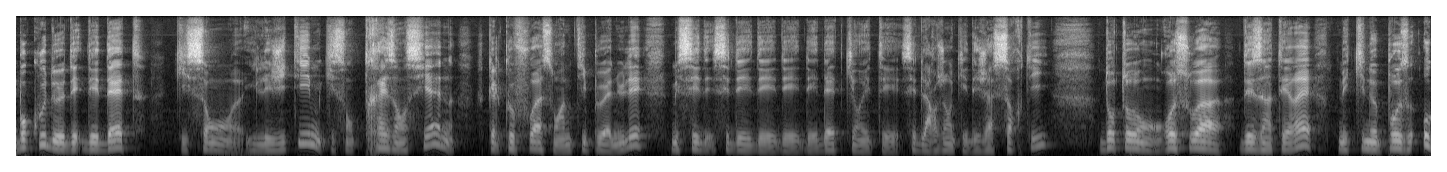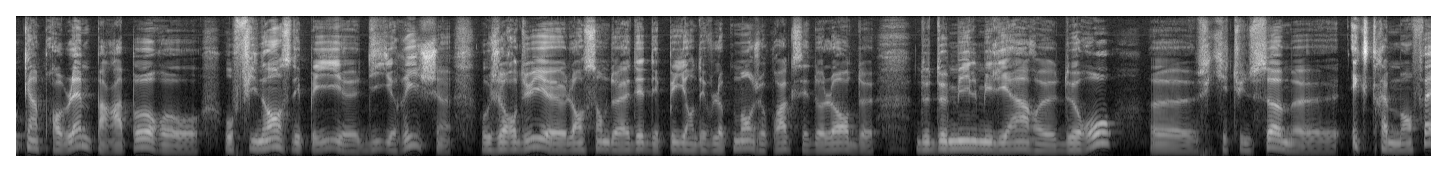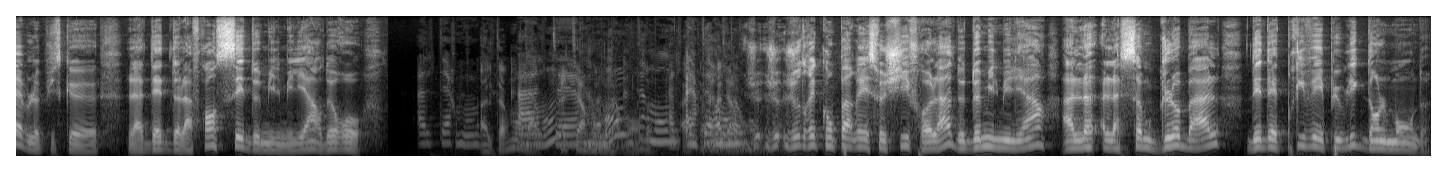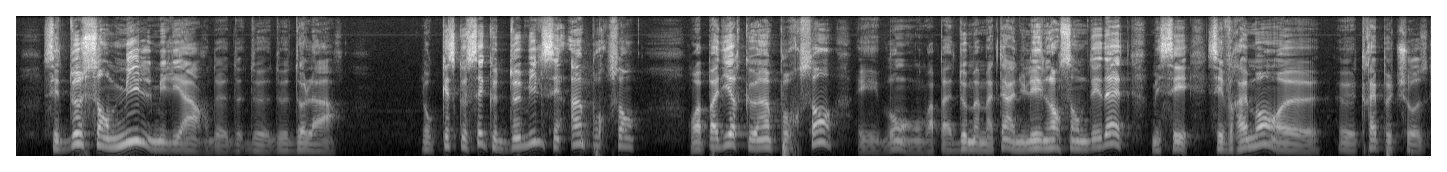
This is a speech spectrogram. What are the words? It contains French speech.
beaucoup de, des dettes qui sont illégitimes, qui sont très anciennes, quelquefois sont un petit peu annulées, mais c'est des, des, des, dettes qui ont été, c'est de l'argent qui est déjà sorti, dont on reçoit des intérêts, mais qui ne posent aucun problème par rapport aux, finances des pays euh, dits riches. Aujourd'hui, euh, l'ensemble de la dette des pays en développement, je crois que c'est de l'ordre de, de 2000 milliards euh, d'euros. Euh, ce qui est une somme euh, extrêmement faible, puisque la dette de la France, c'est 2000 milliards d'euros. Je, je, voudrais comparer ce chiffre-là de 2000 milliards à la, somme globale des dettes privées et publiques dans le monde. C'est 200 000 milliards de, de dollars. Donc qu'est-ce que c'est que 2000 C'est 1%. On va pas dire que 1%, et bon, on va pas demain matin annuler l'ensemble des dettes, mais c'est vraiment euh, euh, très peu de choses.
